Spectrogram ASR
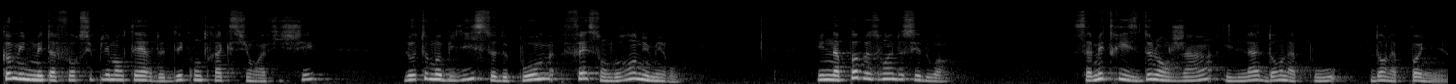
comme une métaphore supplémentaire de décontraction affichée, l'automobiliste de paume fait son grand numéro. Il n'a pas besoin de ses doigts. Sa maîtrise de l'engin, il l'a dans la peau, dans la pogne.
